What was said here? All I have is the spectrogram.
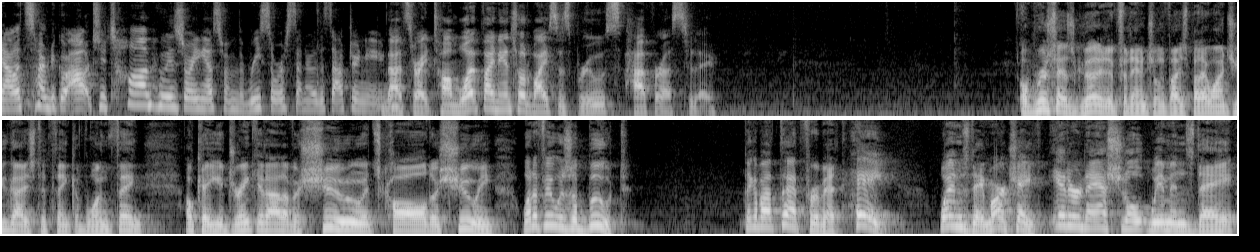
Now it's time to go out to Tom, who is joining us from the Resource Center this afternoon. That's right. Tom, what financial advice does Bruce have for us today? Oh, Bruce has good financial advice, but I want you guys to think of one thing. Okay, you drink it out of a shoe, it's called a shoey. What if it was a boot? Think about that for a bit. Hey, Wednesday, March 8th, International Women's Day.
